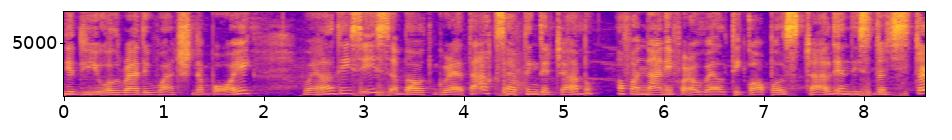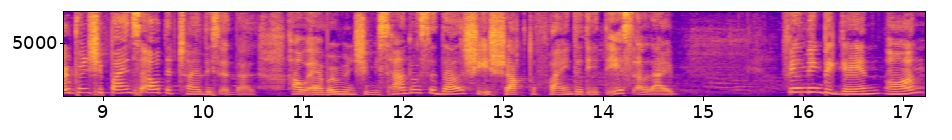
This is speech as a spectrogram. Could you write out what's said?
Did you already watch The Boy? Well, this is about Greta accepting the job of a nanny for a wealthy couple's child and is disturbed when she finds out the child is a doll. However, when she mishandles the doll, she is shocked to find that it is alive. Filming began on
